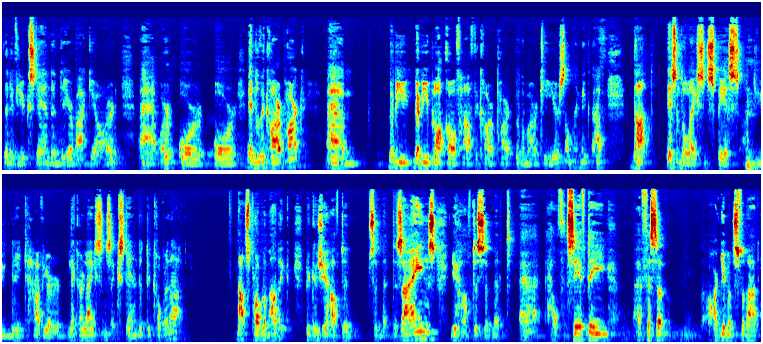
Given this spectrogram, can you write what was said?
that if you extend into your backyard uh, or or or into the car park. Um, maybe you, maybe you block off half the car park with a marquee or something like that. That isn't a licensed space and you need to have your liquor license extended to cover that. That's problematic because you have to submit designs, you have to submit uh, health and safety uh, arguments for that,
